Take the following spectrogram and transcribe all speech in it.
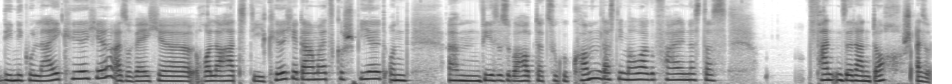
die Nikolaikirche, also welche Rolle hat die Kirche damals gespielt und ähm, wie ist es überhaupt dazu gekommen, dass die Mauer gefallen ist, das fanden sie dann doch, also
